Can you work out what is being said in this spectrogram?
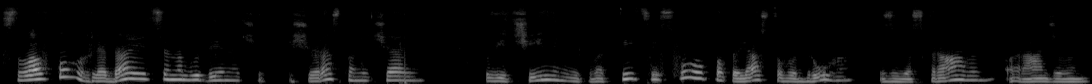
Славко оглядається на будиночок і щораз помічає у відчиненій квартиці свого попелястого друга з яскравим оранжевим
